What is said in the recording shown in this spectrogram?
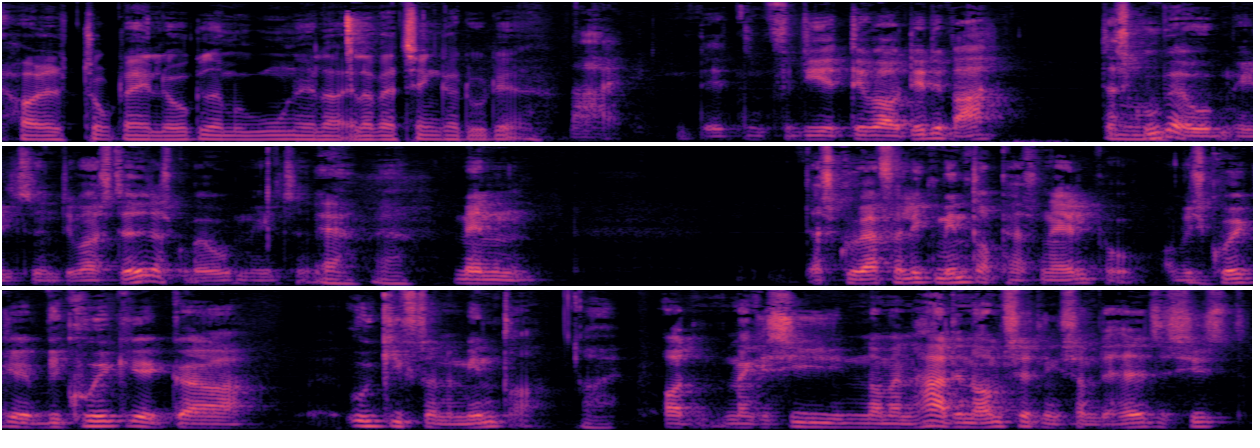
holde to dage lukket om ugen, eller, eller hvad tænker du der? Nej, det, fordi det var jo det, det var. Der mm. skulle være åben hele tiden. Det var et sted, der skulle være åben hele tiden. Ja, ja. Men der skulle i hvert fald ikke mindre personale på, og vi, skulle ikke, vi kunne ikke gøre udgifterne mindre. Og man kan sige, når man har den omsætning, som det havde til sidst,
